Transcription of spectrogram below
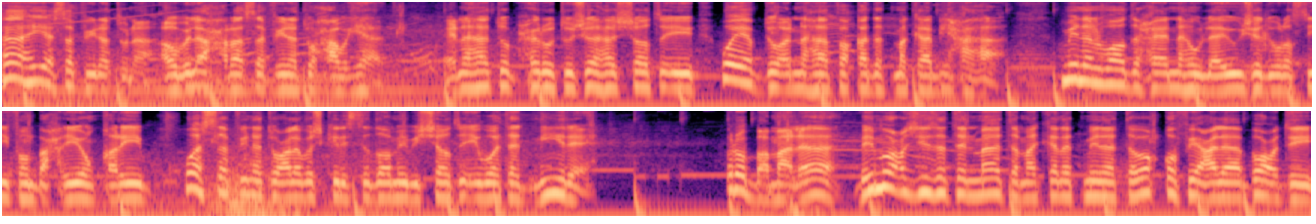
ها هي سفينتنا أو بالأحرى سفينة حاويات. إنها تبحر تجاه الشاطئ ويبدو أنها فقدت مكابحها. من الواضح أنه لا يوجد رصيف بحري قريب والسفينة على وشك الاصطدام بالشاطئ وتدميره. ربما لا. بمعجزة ما تمكنت من التوقف على بعد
